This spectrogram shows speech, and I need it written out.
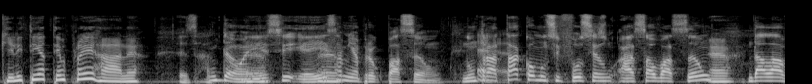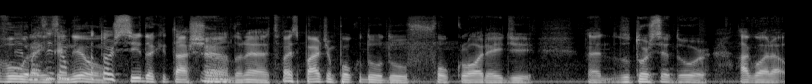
que ele tenha tempo para errar, né? Exato. Então, é, é, esse, é, é, essa a minha preocupação. Não é. tratar como se fosse a salvação é. da lavoura, é, mas entendeu? é um a torcida que tá achando, né? Faz parte um pouco do, do folclore aí de né, do torcedor. Agora,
